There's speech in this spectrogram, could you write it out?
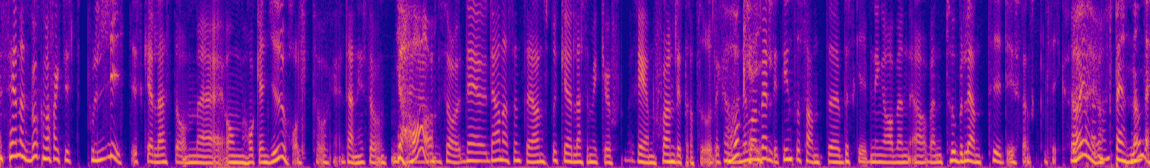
Senaste boken var faktiskt politisk. Jag läste om, eh, om Håkan Juholt och den historien. Jaha. Eh, Så det, det är annars inte, annars brukar jag läsa mycket ren skönlitteratur. Liksom. Ja, Men Det var en väldigt intressant eh, beskrivning av en, av en turbulent tid i svensk politik. Så Ja, är ja, ja. spännande. Spännande.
